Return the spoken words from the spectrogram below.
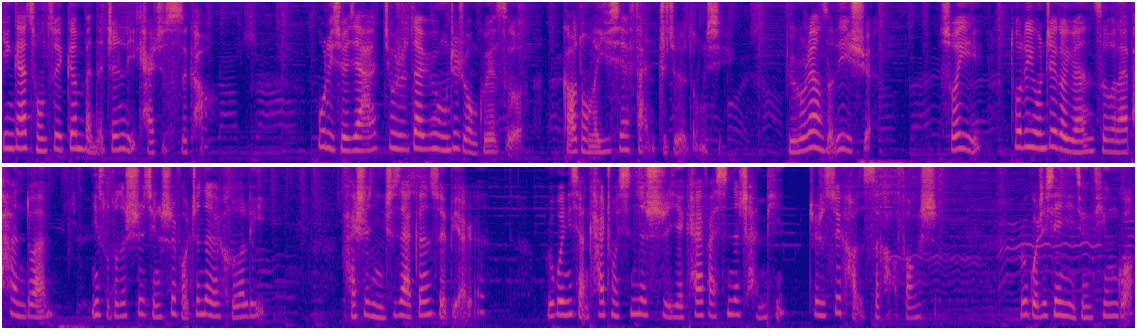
应该从最根本的真理开始思考。物理学家就是在运用这种规则，搞懂了一些反直觉的东西，比如量子力学。所以，多利用这个原则来判断你所做的事情是否真的合理，还是你是在跟随别人。如果你想开创新的事业，开发新的产品，这是最好的思考方式。如果这些你已经听过，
